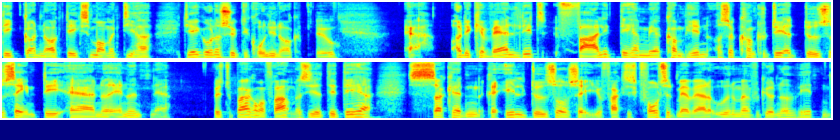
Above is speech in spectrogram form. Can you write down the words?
Det er ikke godt nok. Det er ikke som om, at de har, de har ikke undersøgt det grundigt nok. Jo. Ja, og det kan være lidt farligt, det her med at komme hen og så konkludere, at dødsårsagen, det er noget andet, end den er. Hvis du bare kommer frem og siger, at det er det her, så kan den reelle dødsårsag jo faktisk fortsætte med at være der, uden at man får gjort noget ved den.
